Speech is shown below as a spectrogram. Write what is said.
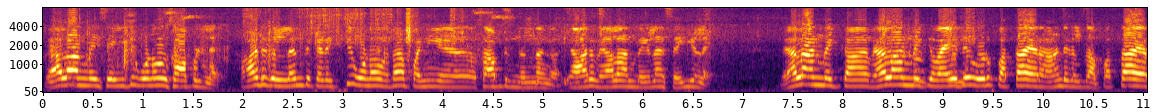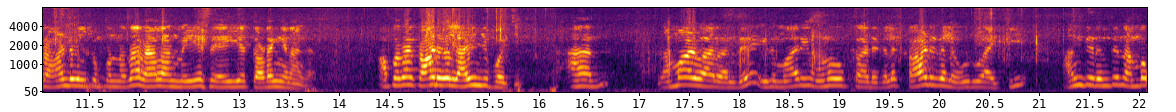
வேளாண்மை செய்து உணவு சாப்பிடல. காடுகள்ல இருந்து கிடைச்சி உணவு தான் பண்ணி அஹ், சாப்பிட்டு இருந்தாங்க. யாரும் வேளாண்மையெல்லாம் செய்யலை. வேளாண்மைக்கா வேளாண்மைக்கு வயது ஒரு பத்தாயிரம் ஆண்டுகள் தான். பத்தாயிரம் ஆண்டுகளுக்கு முன்னே தான் வேளாண்மையே செய்ய தொடங்கினாங்க. அப்போ தான் காடுகள் அழிஞ்சு போச்சு. நம்மாழ்வார் வந்து இது மாதிரி உணவு காடுகளை காடுகளை உருவாக்கி அங்கிருந்து நம்ம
